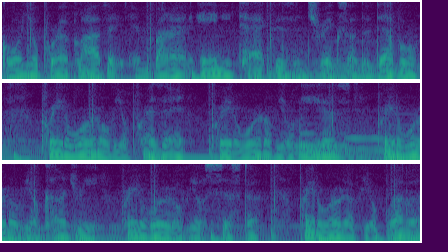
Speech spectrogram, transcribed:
Go in your prayer closet and bind any tactics and tricks of the devil. Pray the word over your president. Pray the word over your leaders. Pray the word over your country. Pray the word over your sister. Pray the word over your brother.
